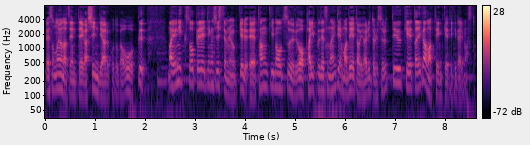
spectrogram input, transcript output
えー、そのような前提が真であることが多く、まあ、Unix オペレーティングシステムにおける、えー、単機能ツールをパイプでつないで、まあ、データをやり取りするっていう形態が、まあ、典型的でありますと。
